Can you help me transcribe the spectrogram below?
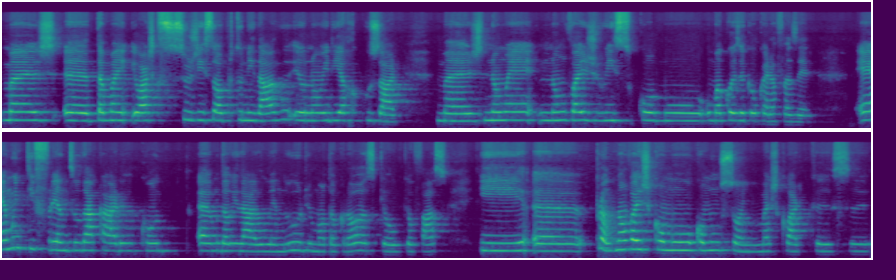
mas uh, também eu acho que se surgisse a oportunidade eu não iria recusar, mas não é, não vejo isso como uma coisa que eu quero fazer é muito diferente o Dakar com a modalidade do enduro, o motocross que eu, que eu faço e uh, pronto, não vejo como, como um sonho, mas claro que se,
